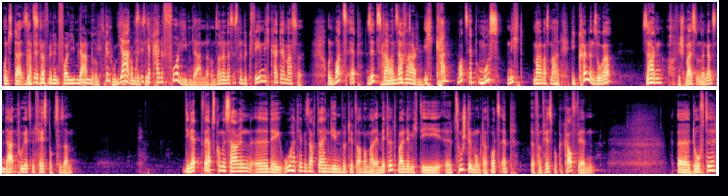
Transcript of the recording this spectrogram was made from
und da sitzt. Hat etwas mit den Vorlieben der anderen zu tun. Ja, das ist ja keine Vorlieben der anderen, sondern das ist eine Bequemlichkeit der Masse. Und WhatsApp sitzt Kann da und sagt, sagen. ich kann, WhatsApp muss nicht mal was machen. Die können sogar sagen, ach, wir schmeißen unseren ganzen Datenpool jetzt mit Facebook zusammen. Die Wettbewerbskommissarin äh, der EU hat ja gesagt, dahingehend wird jetzt auch nochmal ermittelt, weil nämlich die äh, Zustimmung, dass WhatsApp äh, von Facebook gekauft werden äh, durfte,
